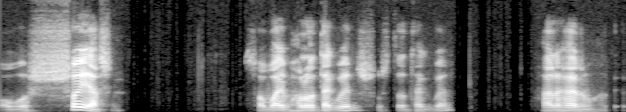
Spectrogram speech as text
অবশ্যই আসুন। সবাই ভালো থাকবেন, সুস্থ থাকবেন। হর হর মহাদেব।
